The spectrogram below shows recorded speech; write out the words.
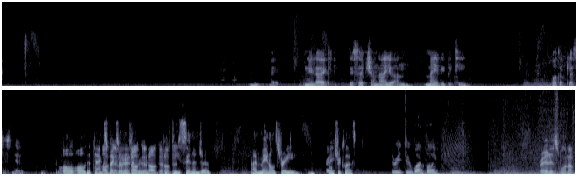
Mm, I only like Deception, IO, and maybe PT. Other classes, no. All all the tank All good, specs are my Red, all good, favorite. all good, all PT, good. Sin, and Jug. I main all three. All Ready? three class. Three, two, one, pulling. Red is one of.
